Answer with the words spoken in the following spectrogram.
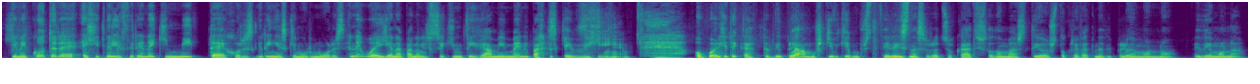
Γενικότερα έχει την ελευθερία να κινείται χωρίς γκρίνιες και μουρμούρες. Anyway, για να επανέλθω σε εκείνη τη γαμημένη Παρασκευή, όπου έρχεται κάθεται δίπλα μου, σκύβει και μου ψιθυρίζει να σε ρωτήσω κάτι στο δωμάτιο, στο κρεβάτι είναι διπλό ή μονό, ή διαμονά.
